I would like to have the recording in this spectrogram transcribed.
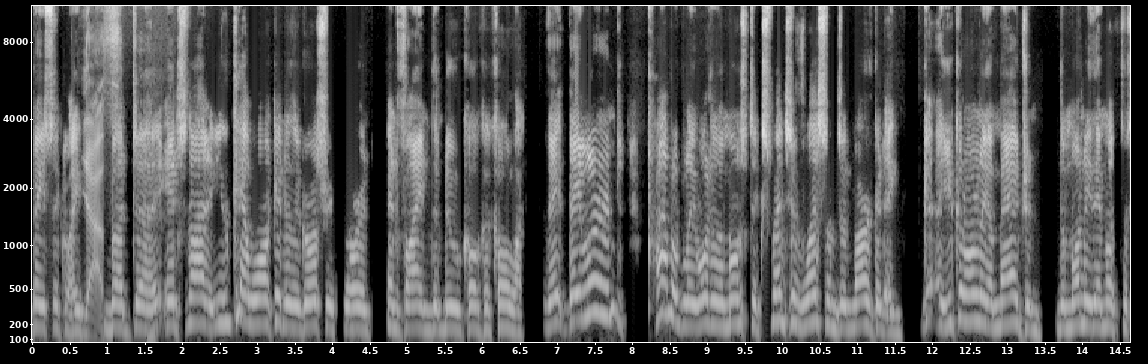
basically. Yes. But uh, it's not, you can't walk into the grocery store and, and find the new Coca Cola. They, they learned probably one of the most expensive lessons in marketing. You can only imagine the money they must have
